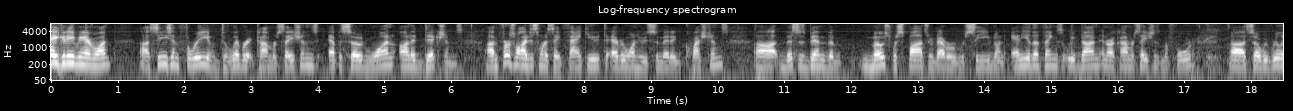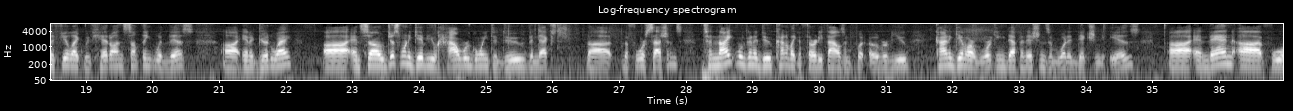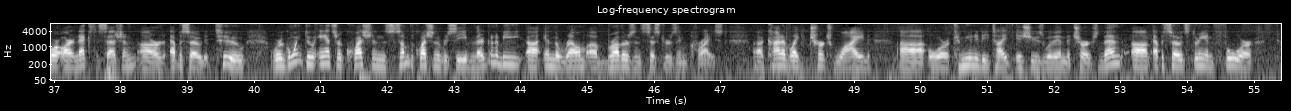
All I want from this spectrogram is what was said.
Hey, good evening, everyone. Uh, season three of Deliberate Conversations, episode one on addictions. Um, first of all, I just want to say thank you to everyone who submitted questions. Uh, this has been the most response we've ever received on any of the things that we've done in our conversations before. Uh, so we really feel like we've hit on something with this uh, in a good way. Uh, and so just want to give you how we're going to do the next uh, the four sessions. Tonight we're going to do kind of like a 30,000 foot overview, kind of give our working definitions of what addiction is. Uh, and then uh, for our next session, our episode two, we're going to answer questions, some of the questions we received, and they're going to be uh, in the realm of brothers and sisters in Christ, uh, kind of like church wide. Uh, or community type issues within the church. Then um, episodes three and four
